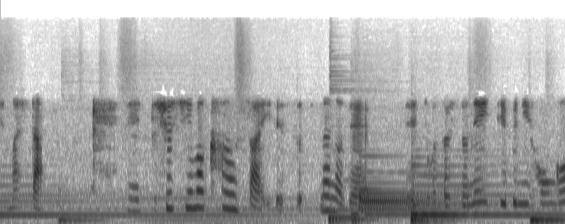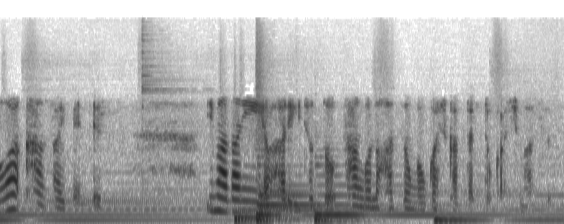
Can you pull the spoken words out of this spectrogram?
ちました。えっと、出身は関西です。なので、えっと、私のネイティブ日本語は関西弁です。いまだにやはりちょっと単語の発音がおかしかったりとかします。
